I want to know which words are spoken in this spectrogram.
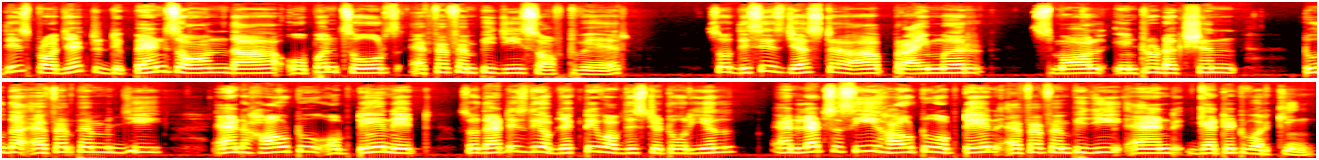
This project depends on the open source FFmpeg software. So this is just a primer small introduction to the FFmpeg and how to obtain it. So that is the objective of this tutorial and let's see how to obtain FFmpeg and get it working.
